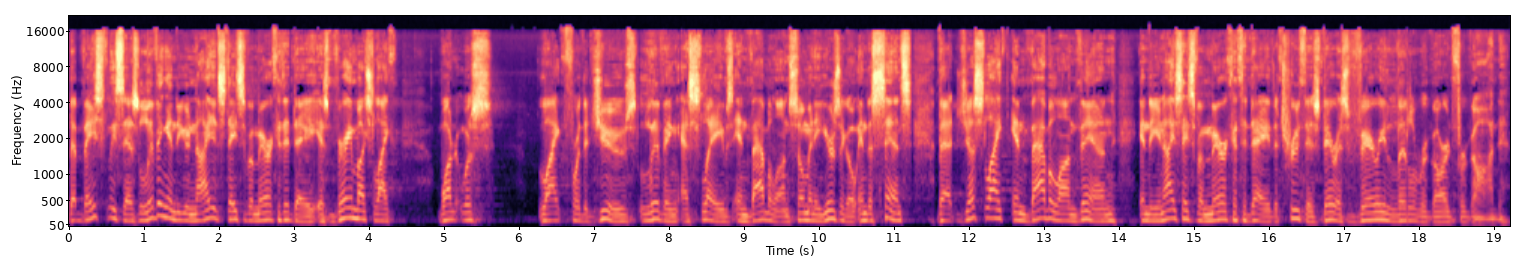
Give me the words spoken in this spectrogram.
that basically says living in the United States of America today is very much like what was like for the Jews living as slaves in Babylon so many years ago, in the sense that just like in Babylon then, in the United States of America today, the truth is there is very little regard for God.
